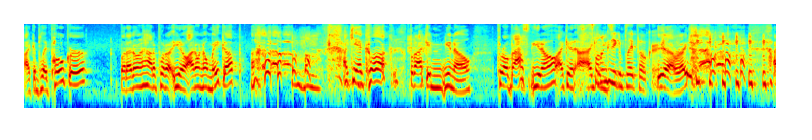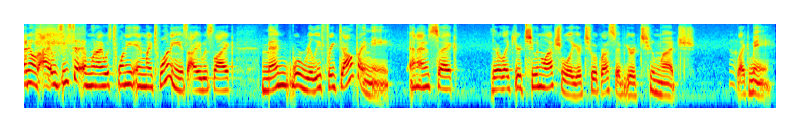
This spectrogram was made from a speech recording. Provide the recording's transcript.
I can play poker, but I don't know how to put a, you know I don't know makeup. Mm-hmm. I can't cook, but I can you know throw a basket You know I can. I as can, long as you can play poker. yeah, right. I know. I was used to, and when I was twenty in my twenties, I was like, men were really freaked out by me, and I was like, they're like, you're too intellectual, you're too aggressive, you're too much like me.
